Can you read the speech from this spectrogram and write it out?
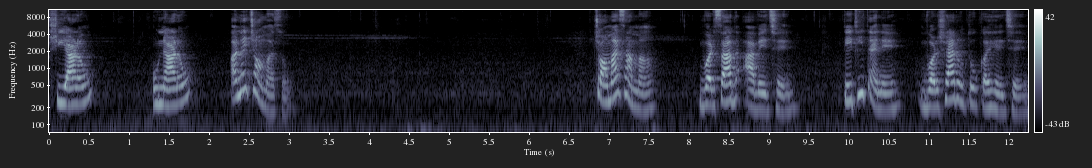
શિયાળો, ઉનાળો અને ચોમાસું. ચોમાસામાં વરસાદ આવે છે. તેથી તેને વર્ષા ઋતુ કહે છે.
